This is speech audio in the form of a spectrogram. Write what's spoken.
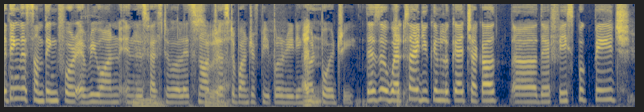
I think there's something for everyone in this festival it's Mm-hmm. So, not yeah. just a bunch of people reading And- out poetry there's a website you can look at check out uh, their facebook page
